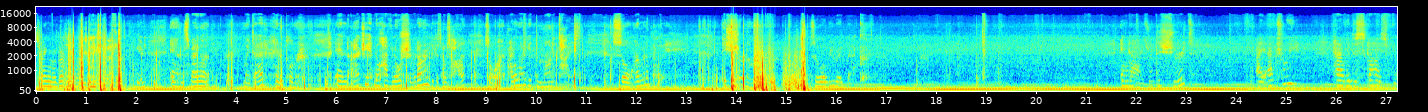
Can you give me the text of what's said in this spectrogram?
spying on my brother while he's going to the bathroom, weird, and spying on my dad and a plumber. And I actually had no have no shirt on because I was hot, so I, I don't want to get demonetized. So I'm gonna put a shirt on. So I'll be right back. And guys, with this shirt, I actually have a disguise for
